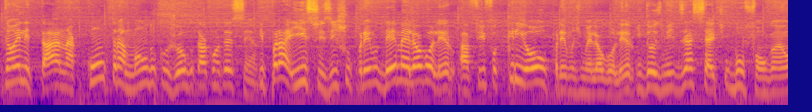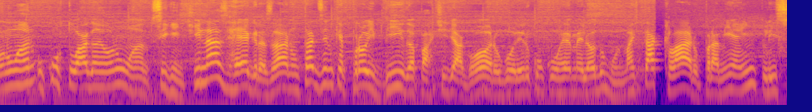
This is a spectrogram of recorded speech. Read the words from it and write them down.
Então ele tá na contramão do que o jogo tá acontecendo. E para isso existe o prêmio de melhor goleiro. A FIFA criou o prêmio de melhor goleiro em 2017. O Buffon ganhou num ano, o Courtois ganhou num ano. Seguinte. E nas regras lá, não tá dizendo que é proibido a partir de agora o goleiro concorrer a melhor do mundo, mas tá claro, para mim é implícito,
